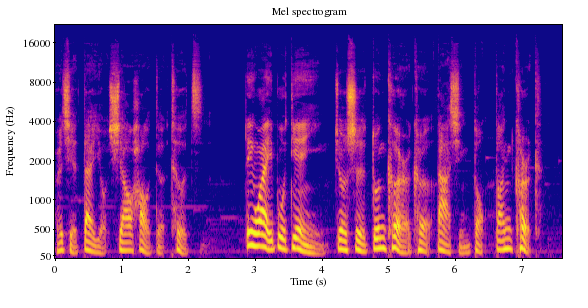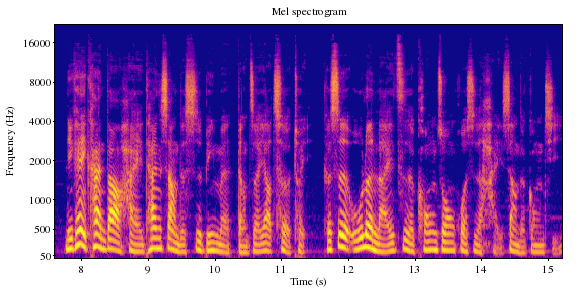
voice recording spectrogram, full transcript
而且带有消耗的特质。另外一部电影就是《敦刻尔克大行动》（Dunkirk）。你可以看到海滩上的士兵们等着要撤退，可是无论来自空中或是海上的攻击，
